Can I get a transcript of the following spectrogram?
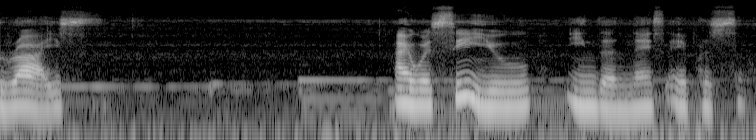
arise. I will see you in the next episode.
